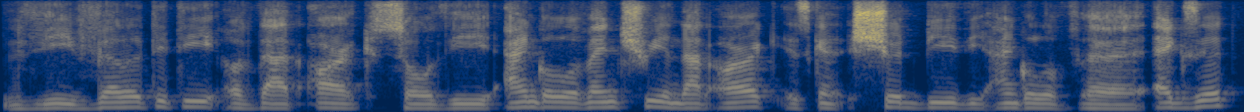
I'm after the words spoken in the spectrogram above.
the validity of that arc. So the angle of entry in that arc is going should be the angle of uh, exit,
